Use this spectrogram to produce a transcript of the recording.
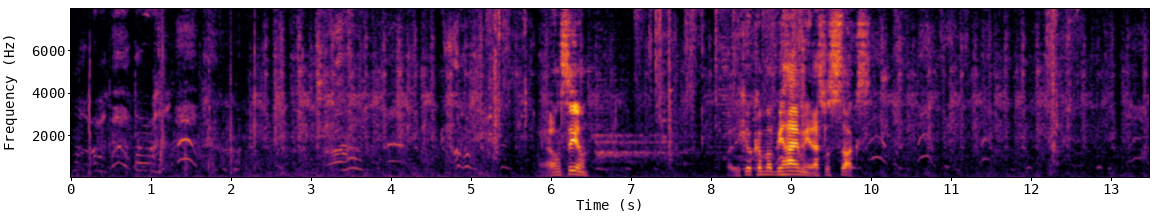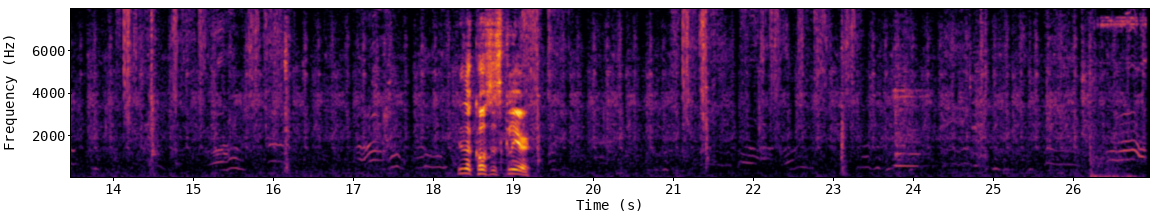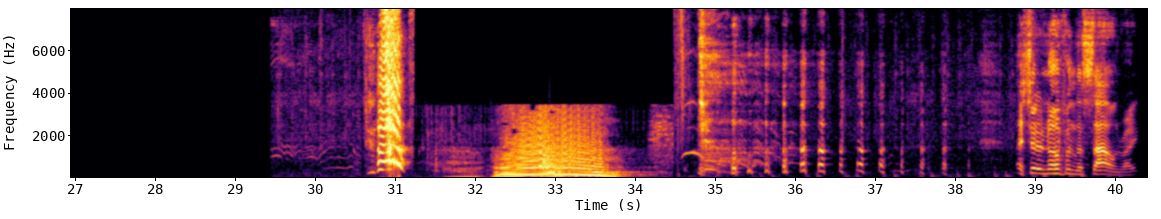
I don't see him. But he could come up behind me, that's what sucks. This the coast is clear. Ah! I should have known from the sound, right?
